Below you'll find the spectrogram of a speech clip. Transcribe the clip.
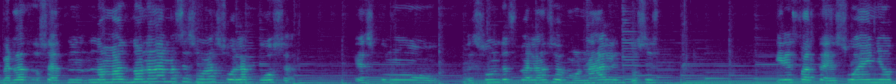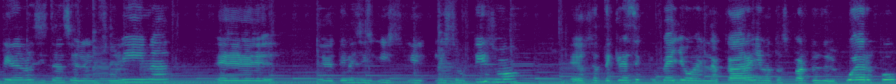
verdad o sea no más no nada más es una sola cosa es como es un desbalance hormonal entonces tienes falta de sueño tienes resistencia a la insulina eh, eh, tienes instructismo, eh, o sea, te crece vello en la cara y en otras partes del cuerpo,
